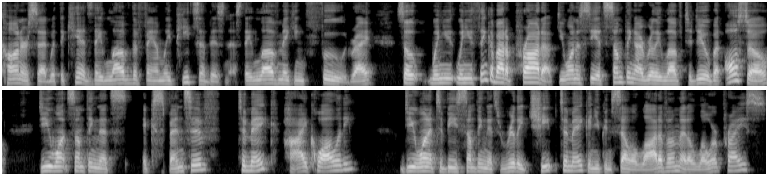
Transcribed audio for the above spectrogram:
connor said with the kids they love the family pizza business they love making food right so when you when you think about a product you want to see it's something i really love to do but also do you want something that's expensive to make high quality do you want it to be something that's really cheap to make and you can sell a lot of them at a lower price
